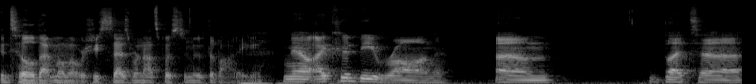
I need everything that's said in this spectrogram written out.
until that moment where she says we're not supposed to move the body Now I could be wrong, um, but uh,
